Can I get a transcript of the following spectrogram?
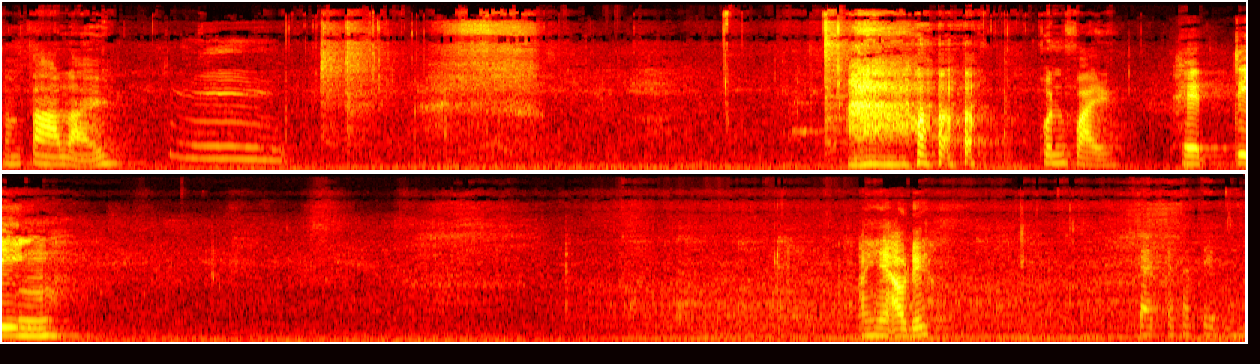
น้ำตาไหล พ่นไฟ เผ็ดจริง อันนี้เอาดิ จัดไปสเต็ปหนึง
